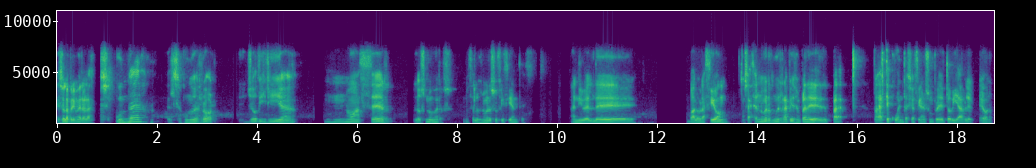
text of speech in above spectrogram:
eso es la primera. La segunda, el segundo error, yo diría no hacer los números, no hacer los números suficientes. A nivel de valoración, o sea, hacer números muy rápidos en plan de para, darte cuenta si al final es un proyecto viable o no.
